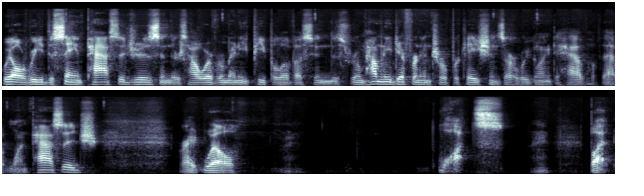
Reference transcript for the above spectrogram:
We all read the same passages, and there's however many people of us in this room. How many different interpretations are we going to have of that one passage? Right? Well, lots. But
